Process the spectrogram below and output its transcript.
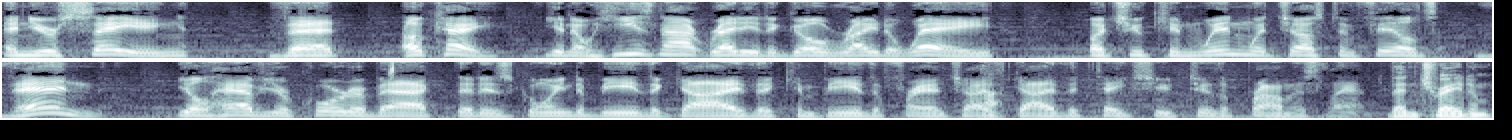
And you're saying that okay, you know he's not ready to go right away but you can win with Justin Fields. Then you'll have your quarterback that is going to be the guy that can be the franchise guy that takes you to the promised land. Then trade him.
